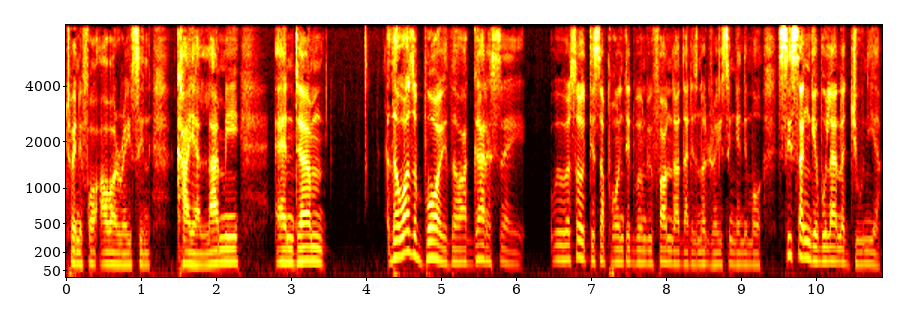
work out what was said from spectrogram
24 hour race in Kyalami. And um, there was a boy, though, I gotta say, we were so disappointed when we found out that he's not racing anymore. Sisa Ngebulana Jr.,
